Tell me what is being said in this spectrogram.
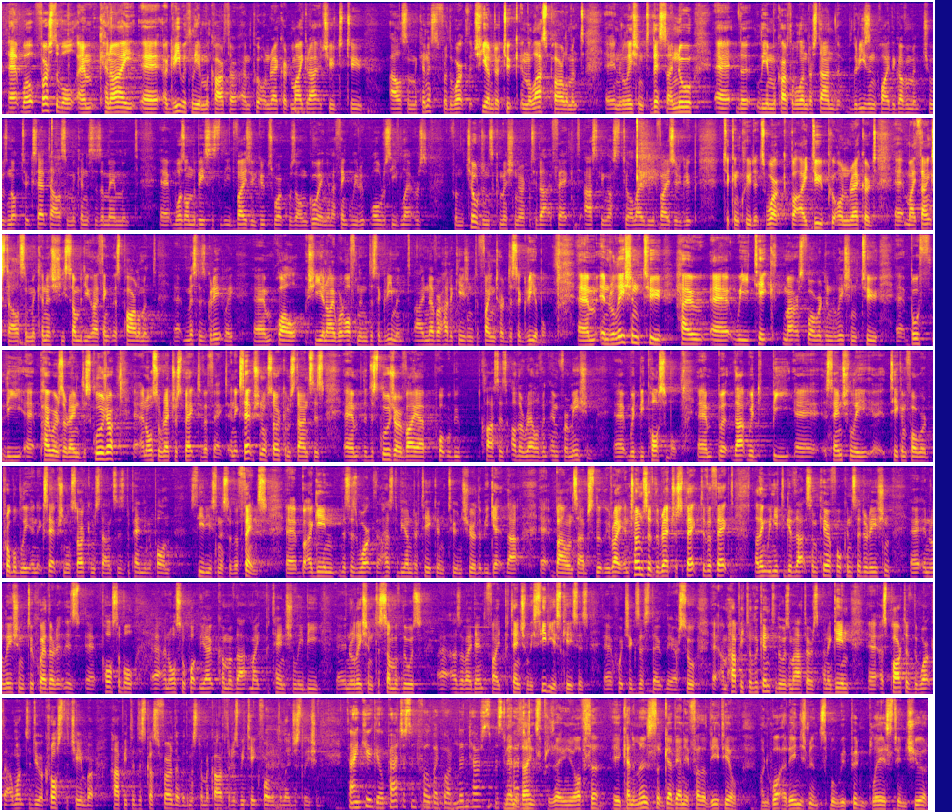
Uh, well, first of all, um, can I uh, agree with Liam MacArthur and put on record my gratitude to Alison McInnes for the work that she undertook in the last Parliament uh, in relation to this. I know uh, that Liam MacArthur will understand that the reason why the government chose not to accept Alison McInnes' amendment uh, was on the basis that the advisory group's work was ongoing, and I think we all received letters from the Children's Commissioner to that effect, asking us to allow the advisory group to conclude its work. But I do put on record uh, my thanks to Alison McInnes. She's somebody who I think this Parliament uh, misses greatly. Um, while she and I were often in disagreement, I never had occasion to find her disagreeable. Um, in relation to how uh, we take matters forward in relation to uh, both the uh, powers around disclosure uh, and also retrospective effect. In exceptional circumstances, um, the disclosure via what would be classes other relevant information uh, would be possible. Um, but that would be uh, essentially uh, taken forward probably in exceptional circumstances depending upon seriousness of offence. Uh, but again, this is work that has to be undertaken to ensure that we get that uh, balance absolutely right. In terms of the retrospective effect, I think we need to give that some careful consideration uh, in relation to whether it is uh, possible uh, and also what the outcome of that might potentially be uh, in relation to some of those, uh, as I've identified, potentially serious cases uh, which exist out there. So uh, I'm happy to look into those matters. And again, uh, as part of the work that I want to do across the chamber, happy to discuss further with Mr MacArthur as we take forward the legislation. Thank you. Gil Patterson, followed by Gordon Lindhurst. Mr Many Patterson. thanks, Presiding Officer. Uh, can the Minister give any further detail on what arrangements will be put in place to ensure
